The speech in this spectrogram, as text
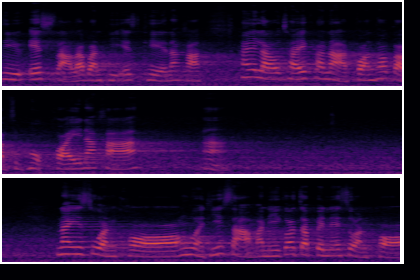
TS สารบัญ PSK นะคะ ให้เราใช้ขนาดฟอนต์เท่ากับ 16 พอยต์นะคะอ่า ในส่วนของหน่วยที่ 3 อันนี้ก็จะเป็นในส่วนของ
